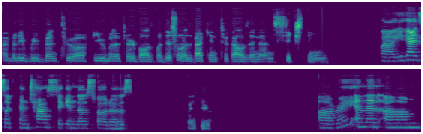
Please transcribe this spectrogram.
I believe we've been to a few military balls, but this one was back in 2016. Wow, you guys look fantastic in those photos. Thank you. All right. And then um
